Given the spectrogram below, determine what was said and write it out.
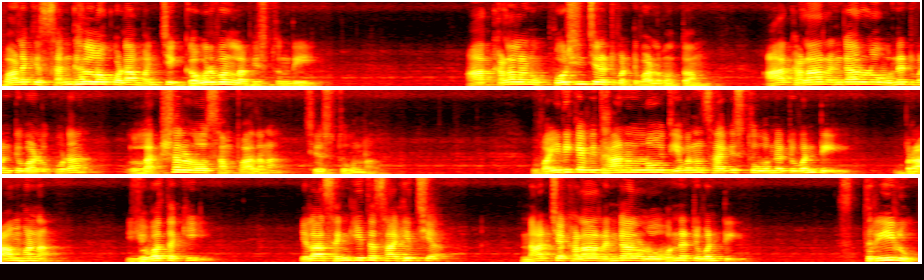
వాళ్ళకి సంఘంలో కూడా మంచి గౌరవం లభిస్తుంది. ఆ కళలను పోషించినటువంటి వాళ్ళు మొత్తం ఆ కళారంగాలలో ఉన్నటువంటి వాళ్ళు కూడా లక్షలలో సంపాదన చేస్తూ ఉన్నారు వైదిక విధానంలో జీవనం సాగిస్తూ ఉన్నటువంటి బ్రాహ్మణ యువతకి ఇలా సంగీత సాహిత్య నాట్య కళారంగాలలో ఉన్నటువంటి స్త్రీలు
